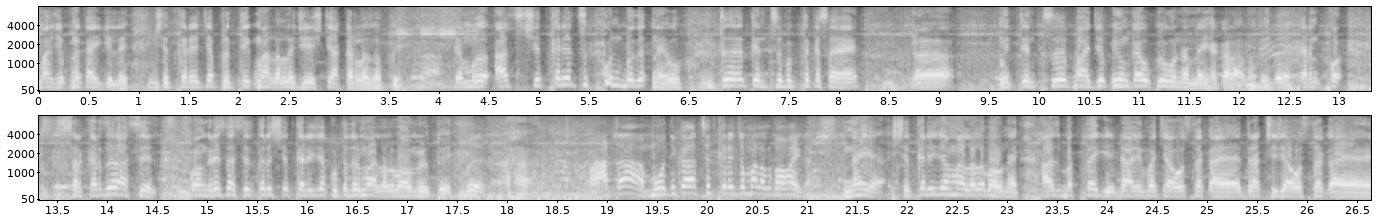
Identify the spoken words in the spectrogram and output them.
भाजपनं काय केलंय? शेतकऱ्याच्या प्रत्येक मालाला जी एस टी आकारला जातोय. त्यामुळं आज शेतकऱ्याचं कोण बघत नाही हो. इथं त्यांचं फक्त कसं आहे अ, म्हणजे त्यांचं भाजप येऊन काय उपयोग होणार नाही ह्या काळामध्ये? कारण सरकार जर असेल काँग्रेस असेल तर शेतकऱ्याच्या कुठं तर मालाला भाव मिळतोय. हा. मग आता मोदी काळात शेतकऱ्यांच्या मालाला भाव आहे का? नाही शेतकऱ्याच्या मालाला भाव नाही. आज बघताय की डाळिंबाची अवस्था काय आहे द्राक्षाची अवस्था काय आहे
